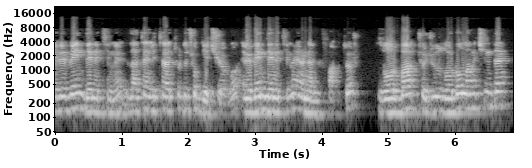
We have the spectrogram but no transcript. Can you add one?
ebeveyn denetimi, zaten literatürde çok geçiyor bu. Ebeveyn denetimi en önemli faktör. Zorba, çocuğu zorba olan için de,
